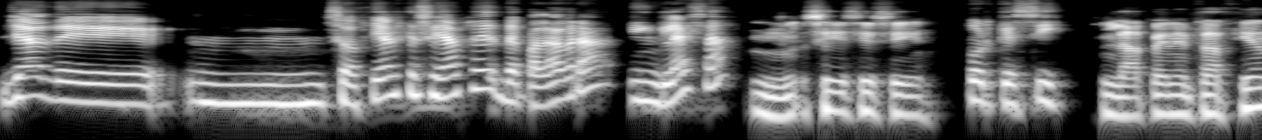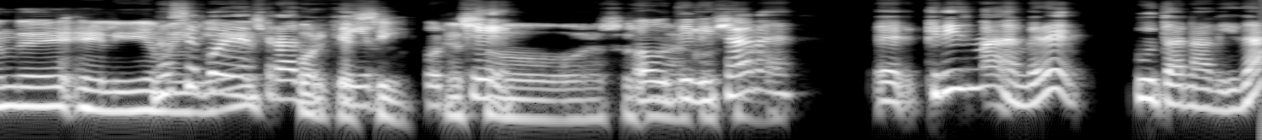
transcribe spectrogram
ya de mm, social que se hace de palabra inglesa. Mm, sí, sí, sí. Porque sí. La penetración del idioma no se puede traducir. Porque sí. ¿Por Eso, es o utilizar eh, Christmas en vez de puta Navidad.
